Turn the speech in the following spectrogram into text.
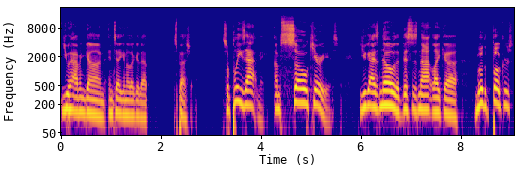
you haven't gone and taken a look at that special? So please at me. I'm so curious. You guys know that this is not like a motherfuckers.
